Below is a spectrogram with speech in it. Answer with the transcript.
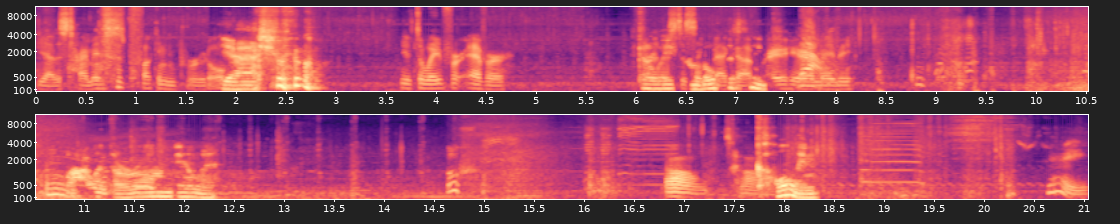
Yeah, this timing is fucking brutal. Yeah, actually. You have to wait forever for Gotta it wait to for sync back up. sync. Right here, Now. maybe. Wow, I went the wrong damn way. Oof. Oh. It's Oh. calling. Yay.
